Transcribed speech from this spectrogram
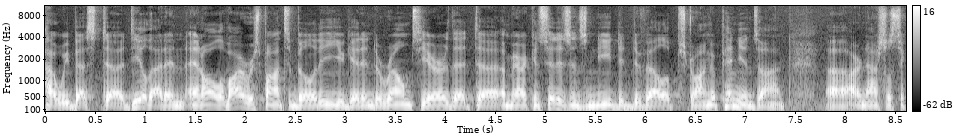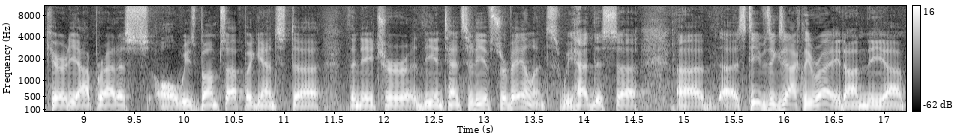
how we best uh, deal that. And, and all of our responsibility, you get into realms here that uh, American citizens need to develop strong opinions on. Uh, our national security apparatus always bumps up against uh, the nature, the intensity of surveillance. We had this, uh, Steve's exactly right, on the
